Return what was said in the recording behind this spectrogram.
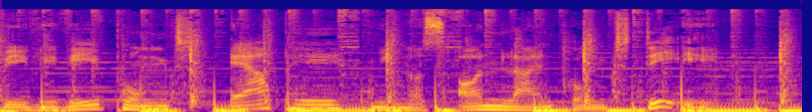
www.rp-online.de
